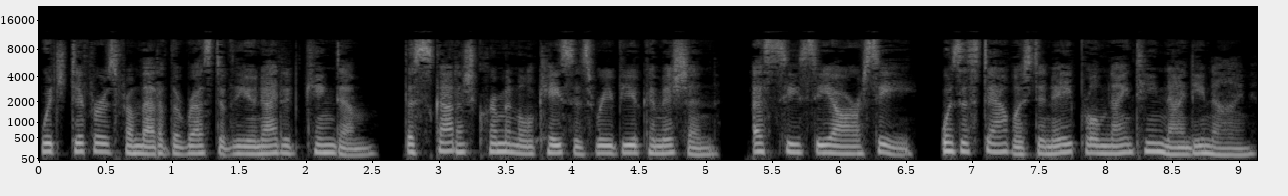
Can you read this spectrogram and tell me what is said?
which differs from that of the rest of the United Kingdom, the Scottish Criminal Cases Review Commission, SCCRC, was established in April 1999.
